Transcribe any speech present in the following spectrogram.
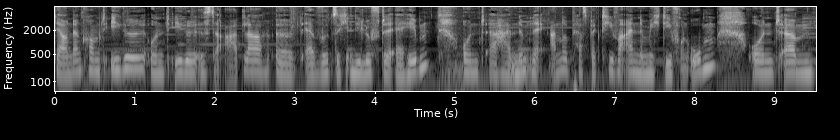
Ja, und dann kommt Igel und Igel ist der Adler. Äh, er wird sich in die Lüfte erheben und er nimmt eine andere Perspektive ein, nämlich die von oben. Und ähm,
